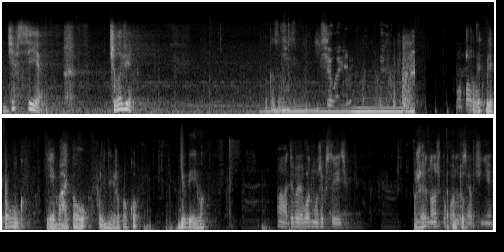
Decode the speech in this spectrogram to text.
Где все? Человек. Показалось. Чоловік. О, Что, паук. блядь, блядь, паук. Ебать, паук. Фу, ненавижу пауков. Иди убей его. А, диви, вон мужик стоїть. Вже Мужик? нож, Так он походу, тут. взяв чи ні.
